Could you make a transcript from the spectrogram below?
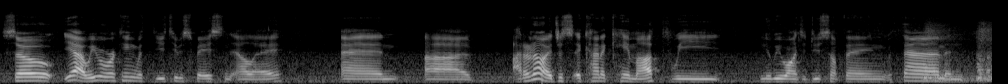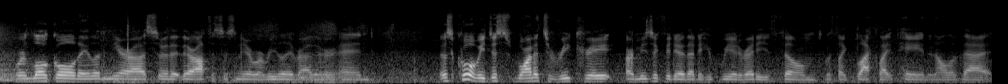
So yeah, we were working with YouTube Space in LA, and uh, I don't know, it just it kind of came up. We knew we wanted to do something with them, and we're local. They live near us, or their office is near where we live, rather. And it was cool. We just wanted to recreate our music video that we had already filmed with like blacklight paint and all of that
